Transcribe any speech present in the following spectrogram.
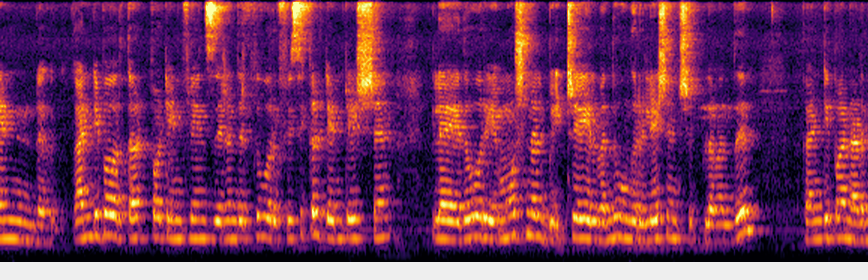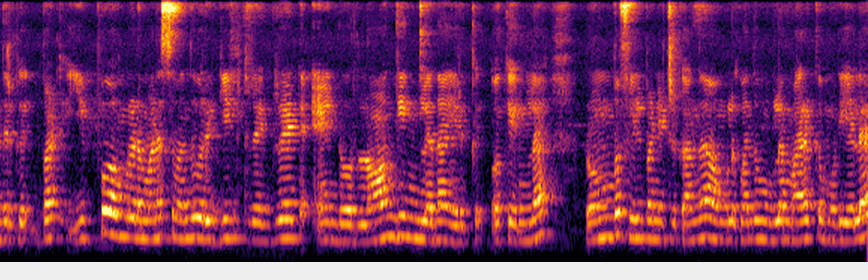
அண்ட் கண்டிப்பாக ஒரு தேர்ட் பார்ட்டி இன்ஃப்ளூயன்ஸ் இருந்திருக்கு ஒரு ஃபிசிக்கல் டெம்டேஷன் இல்லை ஏதோ ஒரு எமோஷ்னல் பிட்ரேயல் வந்து உங்கள் ரிலேஷன்ஷிப்பில் வந்து கண்டிப்பாக நடந்திருக்கு. பட் இப்போ அவங்களோட மனசு வந்து ஒரு கில்ட் ரெக்ரெட் அண்ட் ஒரு லாங்கிங்கில் தான் இருக்குது ஓகேங்களா ரொம்ப ஃபீல் பண்ணிகிட்ருக்காங்க அவங்களுக்கு வந்து உங்களை மறக்க முடியலை.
